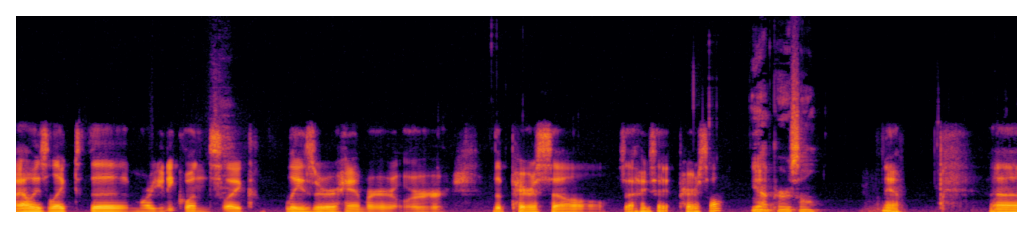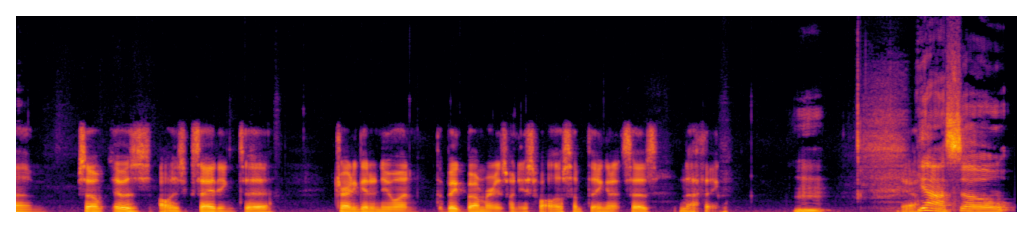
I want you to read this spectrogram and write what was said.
I always liked the more unique ones like laser, hammer, or the Parasol. Is that how you say it? Parasol? Yeah, Parasol. Yeah. Um, so it was always exciting to try to get a new one. The big bummer is when you swallow something and it says nothing. Mm. Yeah. Yeah. So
